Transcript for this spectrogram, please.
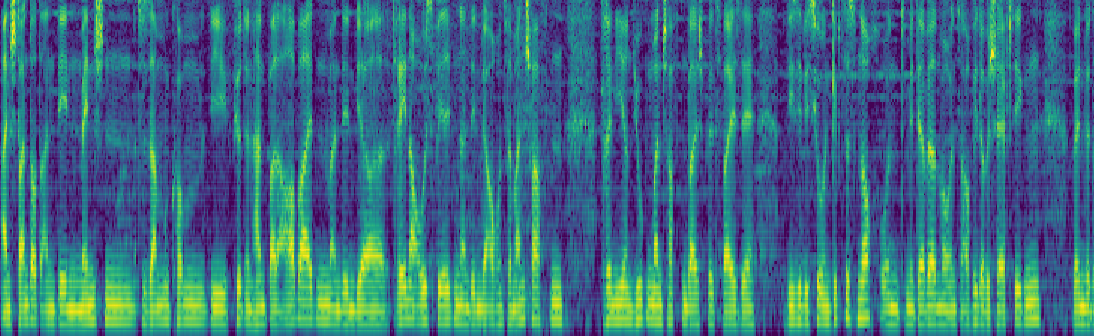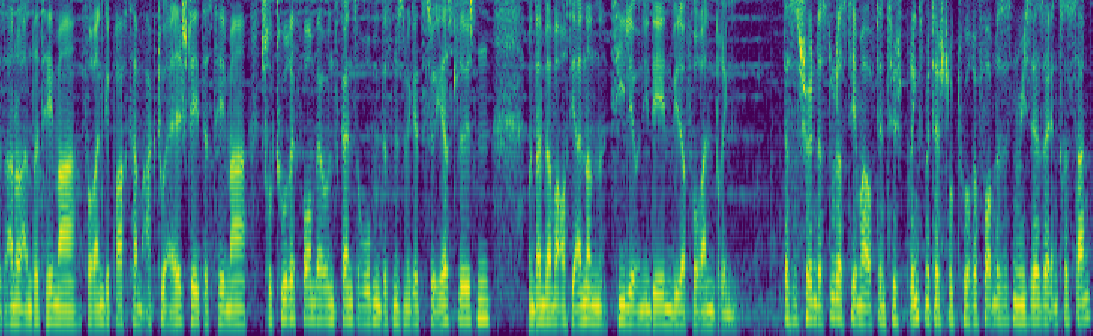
Ein Standort, an dem Menschen zusammenkommen, die für den Handball arbeiten, an dem wir Trainer ausbilden, an dem wir auch unsere Mannschaften trainieren Jugendmannschaften beispielsweise. Diese Vision gibt es noch und mit der werden wir uns auch wieder beschäftigen, wenn wir das ein oder andere Thema vorangebracht haben. Aktuell steht das Thema Strukturreform bei uns ganz oben. Das müssen wir jetzt zuerst lösen und dann werden wir auch die anderen Ziele und Ideen wieder voranbringen. Das ist schön, dass du das Thema auf den Tisch bringst mit der Strukturreform. Das ist nämlich sehr, sehr interessant.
